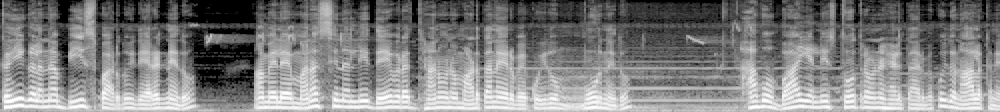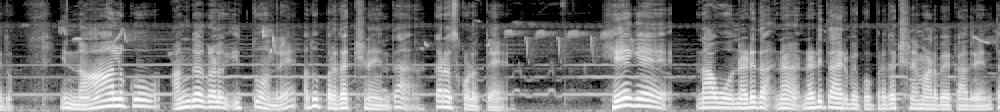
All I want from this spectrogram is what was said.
ಕೈಗಳನ್ನು ಬೀಸಬಾರ್ದು, ಇದು ಎರಡನೇದು. ಆಮೇಲೆ ಮನಸ್ಸಿನಲ್ಲಿ ದೇವರ ಧ್ಯಾನವನ್ನು ಮಾಡ್ತಾನೆ ಇರಬೇಕು. ಇದು ಮೂರನೇದು. ಹಾಗೂ ಬಾಯಲ್ಲಿ ಸ್ತೋತ್ರವನ್ನು ಹೇಳ್ತಾ ಇರಬೇಕು. ಇದು ನಾಲ್ಕನೇದು. ಈ ನಾಲ್ಕು ಅಂಗಗಳು ಇತ್ತು ಅಂದರೆ ಅದು ಪ್ರದಕ್ಷಿಣೆ ಅಂತ ಕರೆಸ್ಕೊಳ್ಳುತ್ತೆ. ಹೇಗೆ ನಾವು ನಡೆದ ನಡೀತಾ ಇರಬೇಕು, ಪ್ರದಕ್ಷಿಣೆ ಮಾಡಬೇಕಾದ್ರೆ ಅಂತ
